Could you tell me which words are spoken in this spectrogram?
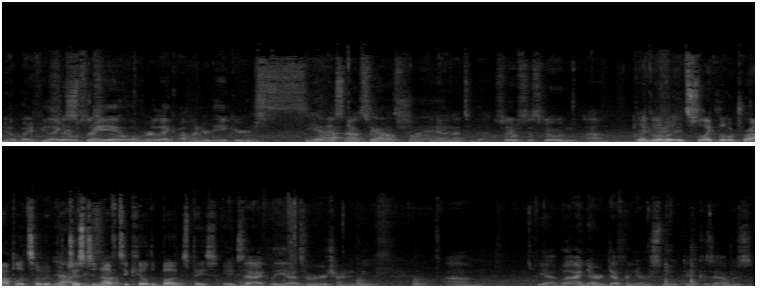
You know, but if you like San spray it over like hundred acres, Yeah, then it's no, not so Seattle's much. playing. You know, not too bad. San Francisco and Um, Like little, it's like little droplets of it, Yeah, but just enough so. to kill the bugs, basically. exactly. That's what we were trying to do. Um, yeah, but I never, definitely never smoked it because I was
